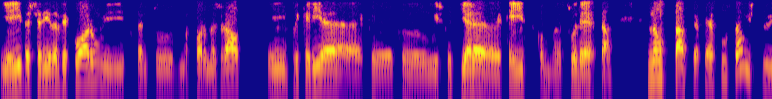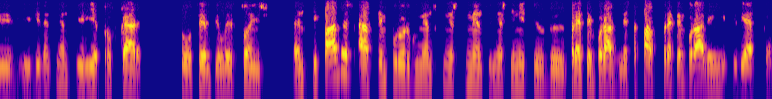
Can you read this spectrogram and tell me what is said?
e aí deixaria de haver quórum e, portanto, de uma forma geral, implicaria que, que o Luís Vieira caísse como a sua direção. Não se sabe se essa é a solução, isto evidentemente iria provocar com o tempo eleições antecipadas. Há sempre o argumento que neste momento, neste início de pré-temporada, nesta fase pré-temporada e início de época,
